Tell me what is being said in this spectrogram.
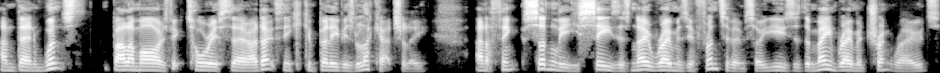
And then once Balamar is victorious there, I don't think he can believe his luck actually. And I think suddenly he sees there's no Romans in front of him. So he uses the main Roman trunk roads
